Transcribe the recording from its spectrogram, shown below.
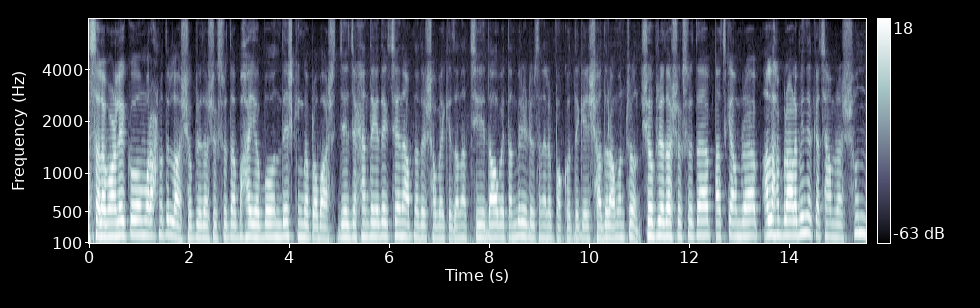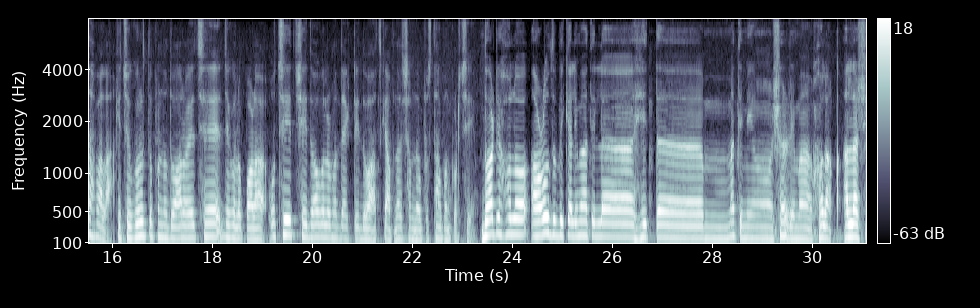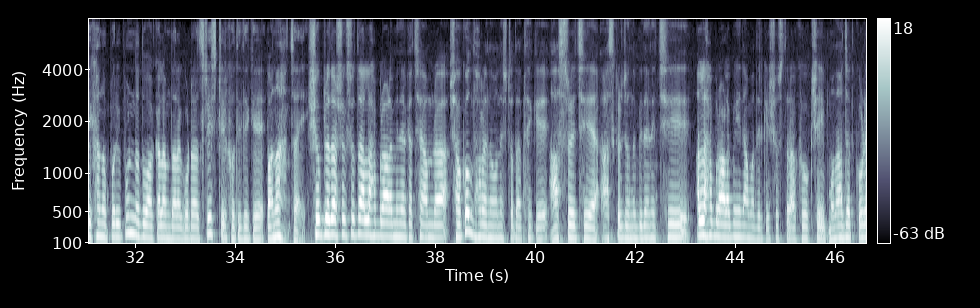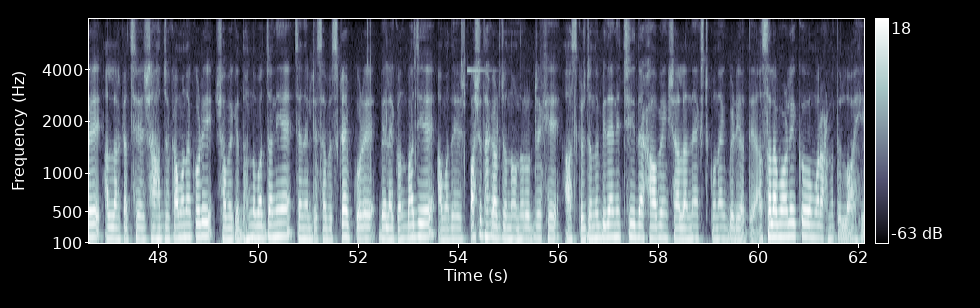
আসসালামু আলাইকুম রহমতুল্লাহ সুপ্রিয় দর্শক, শ্রোতা, ভাই ও বোন, দেশ কিংবা প্রবাস, যে যেখান থেকে দেখছেন আপনাদের সবাইকে জানাচ্ছি দাওবে তানবির ইউটিউব চ্যানেলের পক্ষ থেকে সাদর আমন্ত্রণ। সুপ্রিয় দর্শক, শ্রোতা, আজকে আমরা আল্লাহ রাব্বুল আলমিনের কাছে আমরা সন্ধ্যাবেলা কিছু গুরুত্বপূর্ণ দোয়া রয়েছে, যেগুলো পড়া উচিত। সেই দোয়াগুলোর মধ্যে একটি দোয়া আজকে আপনাদের সামনে উপস্থাপন করছি। দোয়াটি হলো, আউযু বিকালিমাতিল্লাহি তাম্মাতি মিন খলাক। আল্লাহর শিখানো পরিপূর্ণ দোয়া কালাম দ্বারা গোটা সৃষ্টির ক্ষতি থেকে পানাহ চাই সুপ্রিয় দর্শক শ্রোতা, আল্লাহ আলামিনের কাছে আমরা সকল ধরনের অনিষ্টতা থেকে আশ্রয় চেয়ে আজকের জন্য বিদায় নিচ্ছি। আল্লাহ আলামিন আমাদেরকে সুস্থ রাখুক, সেই মোনাজাত করে আল্লাহর কাছে সাহায্য কামনা করি। সবাইকে ধন্যবাদ জানিয়ে চ্যানেলটি সাবস্ক্রাইব করে বেল আইকন বাজিয়ে আমাদের পাশে থাকার জন্য অনুরোধ রেখে আজকের জন্য বিদায় নিচ্ছি। দেখা হবে ইনশাআল্লাহ নেক্সট কোন এক ভিডিওতে। আসসালামু আলাইকুম রহমতুল্লাহি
